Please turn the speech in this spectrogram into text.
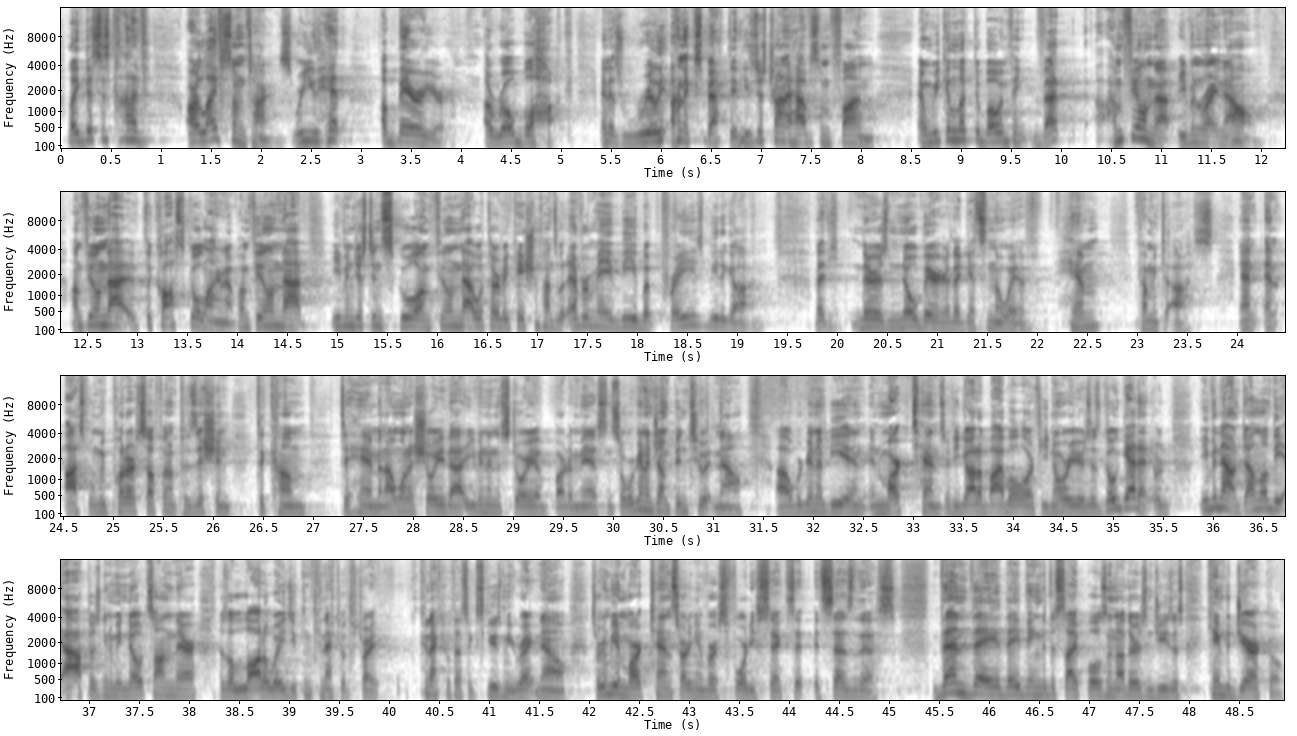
Like this is kind of our life sometimes, where you hit a barrier, a roadblock, and it's really unexpected. He's just trying to have some fun, and we can look to Bo and think that I'm feeling that even right now. I'm feeling that at the Costco lineup. I'm feeling that even just in school. I'm feeling that with our vacation plans, whatever it may be. But praise be to God that there is no barrier that gets in the way of Him coming to us and, and us when we put ourselves in a position to come to him. And I want to show you that even in the story of Bartimaeus. And so we're going to jump into it now. Uh, we're going to be in, in Mark 10. So if you got a Bible or if you know where yours is, go get it. Or even now, download the app. There's going to be notes on there. There's a lot of ways you can connect with, connect with us, excuse me, right now. So we're going to be in Mark 10, starting in verse 46. It, it says this Then they, they being the disciples and others and Jesus, came to Jericho.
